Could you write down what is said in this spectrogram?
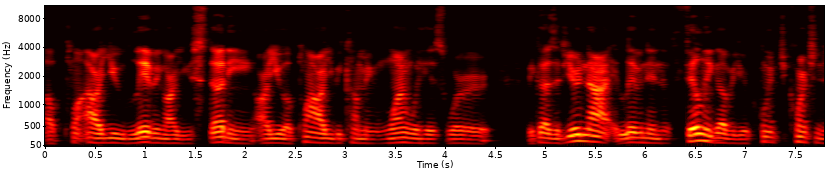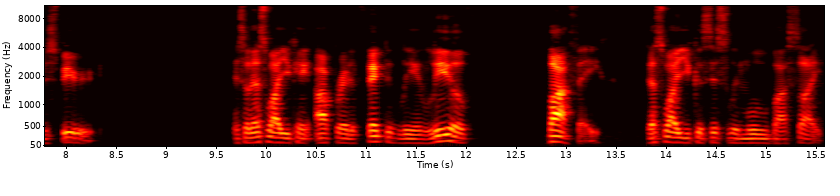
apply, are you living? Are you studying? Are you applying? Are you becoming one with his word? Because if you're not living in the feeling of it, you're quench, quenching the spirit. And so that's why you can't operate effectively and live by faith. That's why you consistently move by sight.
